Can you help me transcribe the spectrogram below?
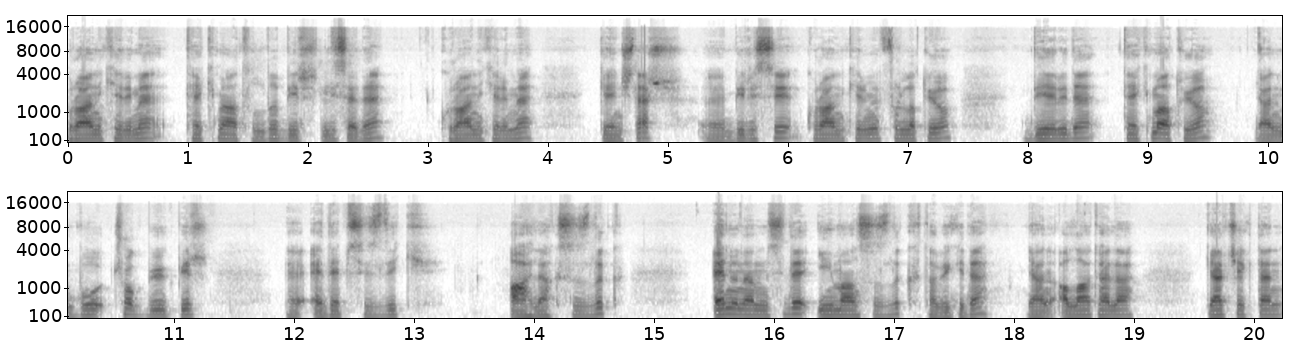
Kur'an-ı Kerim'e tekme atıldı bir lisede. Kur'an-ı Kerim'e gençler e, birisi Kur'an-ı Kerim'i fırlatıyor. Diğeri de tekme atıyor. Yani bu çok büyük bir e, edepsizlik, ahlaksızlık. En önemlisi de imansızlık tabii ki de. Yani allah Teala gerçekten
